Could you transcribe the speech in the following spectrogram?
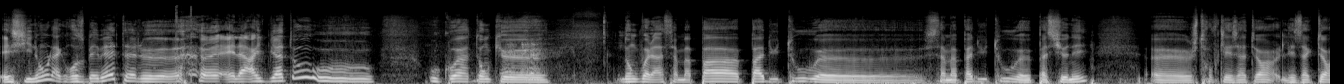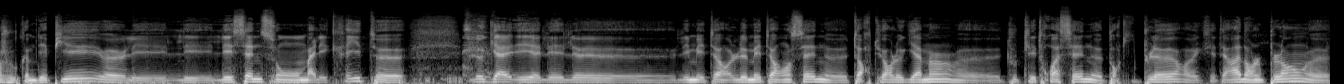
Et sinon, la grosse bébête, elle, euh, elle arrive bientôt ou, ou quoi? Donc, euh, donc voilà, ça m'a pas pas du tout, euh, ça m'a pas du tout passionné. Je trouve que les acteurs, les acteurs jouent comme des pieds, les, les, les scènes sont mal écrites, le, les, les- le, metteur en scène torture le gamin toutes les trois scènes pour qu'il pleure, etc. dans le plan.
